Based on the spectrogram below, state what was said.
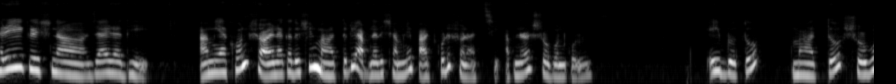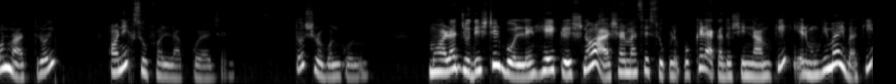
হরে কৃষ্ণা, জয় রাধে। আমি এখন শয়ন একাদশীর মাহাত্মটি আপনাদের সামনে পাঠ করে শোনাচ্ছি। আপনারা শ্রবণ করুন। এই ব্রত, মাহাত্ম, শ্রবণ মাত্রই অনেক সুফল লাভ করা যায়। তো শ্রবণ করুন। মহারাজ যুধিষ্ঠির বললেন, হে কৃষ্ণ, আষাঢ় মাসের শুক্লপক্ষের একাদশীর নাম কি? এর মহিমাই বা কি?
